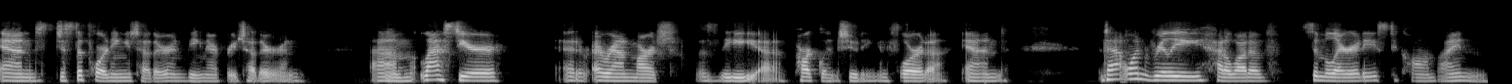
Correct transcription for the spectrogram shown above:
and just supporting each other and being there for each other. And um, last year, at around March, was the uh, Parkland shooting in Florida, and that one really had a lot of similarities to Columbine,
